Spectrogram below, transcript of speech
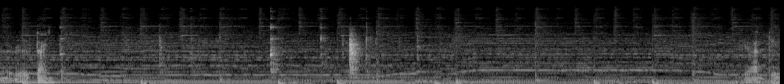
nó đỡ tanh. Thì ăn thử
